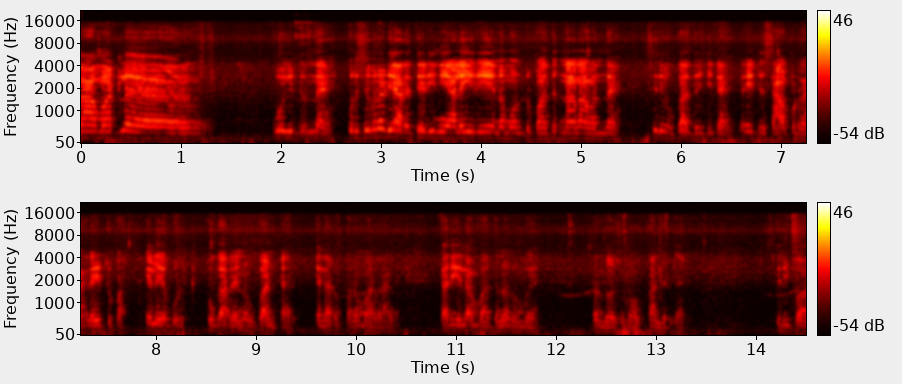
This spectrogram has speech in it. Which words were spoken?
நான் மாட்டில் போய்கிட்டு இருந்தேன். ஒரு சிவனடியாரை தேடி நீ அலையிறியே என்னமோன்ட்டு பார்த்துட்டு நானாக வந்தேன். சரி உட்காந்து வச்சுட்டேன். ரைட்டு சாப்பிட்றேன். ரைட்டுப்பா இலையை போடு. உட்காரேன்னு உட்காந்துட்டார் எல்லோரும் பரமாடுறாங்க கறியெல்லாம் பார்த்தோன்னா ரொம்ப சந்தோஷமாக உட்காந்துருக்காரு சரிப்பா.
